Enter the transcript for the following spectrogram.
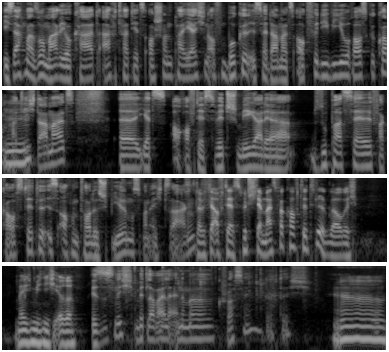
Ich sag mal so, Mario Kart 8 hat jetzt auch schon ein paar Jährchen auf dem Buckel, ist ja damals auch für die Wii U rausgekommen, hatte ich damals. Äh, jetzt auch auf der Switch mega der Supercell Verkaufstitel, ist auch ein tolles Spiel, muss man echt sagen. Glaube ich, auf der Switch der meistverkaufte Titel, glaube ich. Wenn ich mich nicht irre. Ist es nicht mittlerweile Animal Crossing, dachte ich? Äh, äh,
